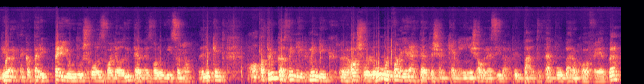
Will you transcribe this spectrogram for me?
Björknek a peri, periódushoz, vagy az ütemhez való viszonya. Egyébként a, a trükk az mindig, mindig hasonló, hogy van egy rettenetesen kemény és agresszíven pumpált tempó berakva a fejedbe,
